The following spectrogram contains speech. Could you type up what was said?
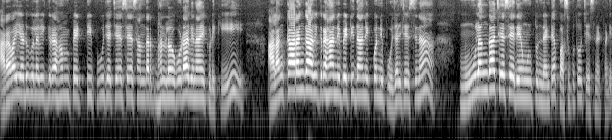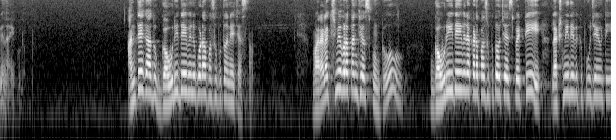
అరవై అడుగుల విగ్రహం పెట్టి పూజ చేసే సందర్భంలో కూడా వినాయకుడికి అలంకారంగా విగ్రహాన్ని పెట్టి దానికి కొన్ని పూజలు చేసినా మూలంగా చేసేది ఏముంటుందంటే పసుపుతో చేసినటువంటి వినాయకుడు. అంతేకాదు గౌరీదేవిని కూడా పసుపుతోనే చేస్తాం. వరలక్ష్మి వ్రతం చేసుకుంటూ గౌరీదేవిని అక్కడ పసుపుతో చేసి పెట్టి లక్ష్మీదేవికి పూజ ఏమిటి?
